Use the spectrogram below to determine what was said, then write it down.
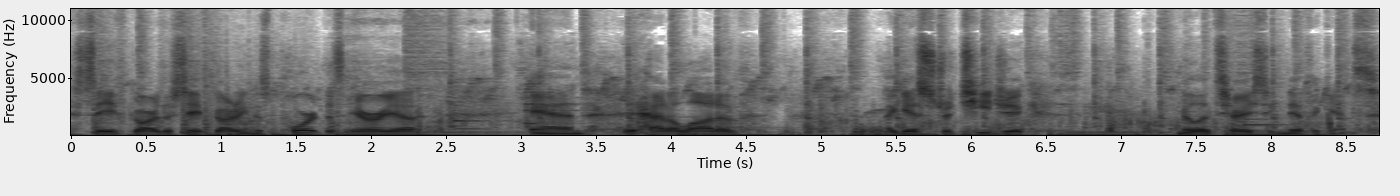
safeguard. They're safeguarding this port, this area, and it had a lot of, I guess, strategic military significance.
